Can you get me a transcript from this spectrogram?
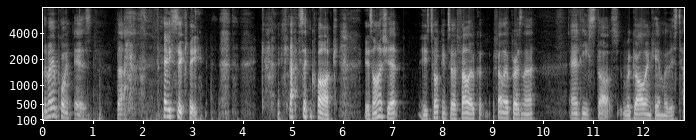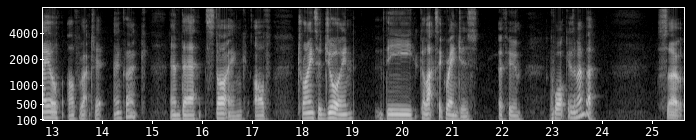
the main point is that basically Captain Quark is on a ship. He's talking to a fellow fellow prisoner, and he starts regaling him with his tale of Ratchet and Clank, and their starting of trying to join the Galactic Rangers, of whom Quark is a member. So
